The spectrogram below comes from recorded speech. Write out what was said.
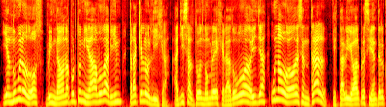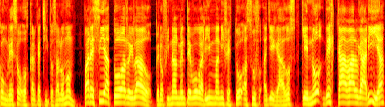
y el número dos brindaron la oportunidad a Bogarín para que lo elija. Allí saltó el nombre de Gerardo Bobadilla, un abogado de Central que está ligado al presidente del Congreso Óscar Cachito Salomón. Parecía todo arreglado, pero finalmente Bogarín manifestó a sus allegados que no descabalgaría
